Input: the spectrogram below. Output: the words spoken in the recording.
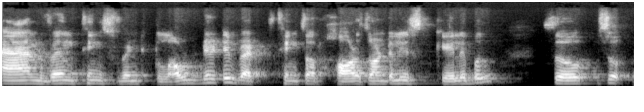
And when things went cloud native, that things are horizontally scalable. So, so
